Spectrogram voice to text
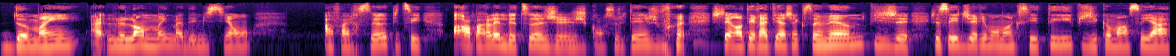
demain, le lendemain de ma démission, à faire ça. Puis tu sais, en parallèle de ça, je, je consultais, je vois, j'étais en thérapie à chaque semaine, puis je, j'essayais de gérer mon anxiété, puis j'ai commencé à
